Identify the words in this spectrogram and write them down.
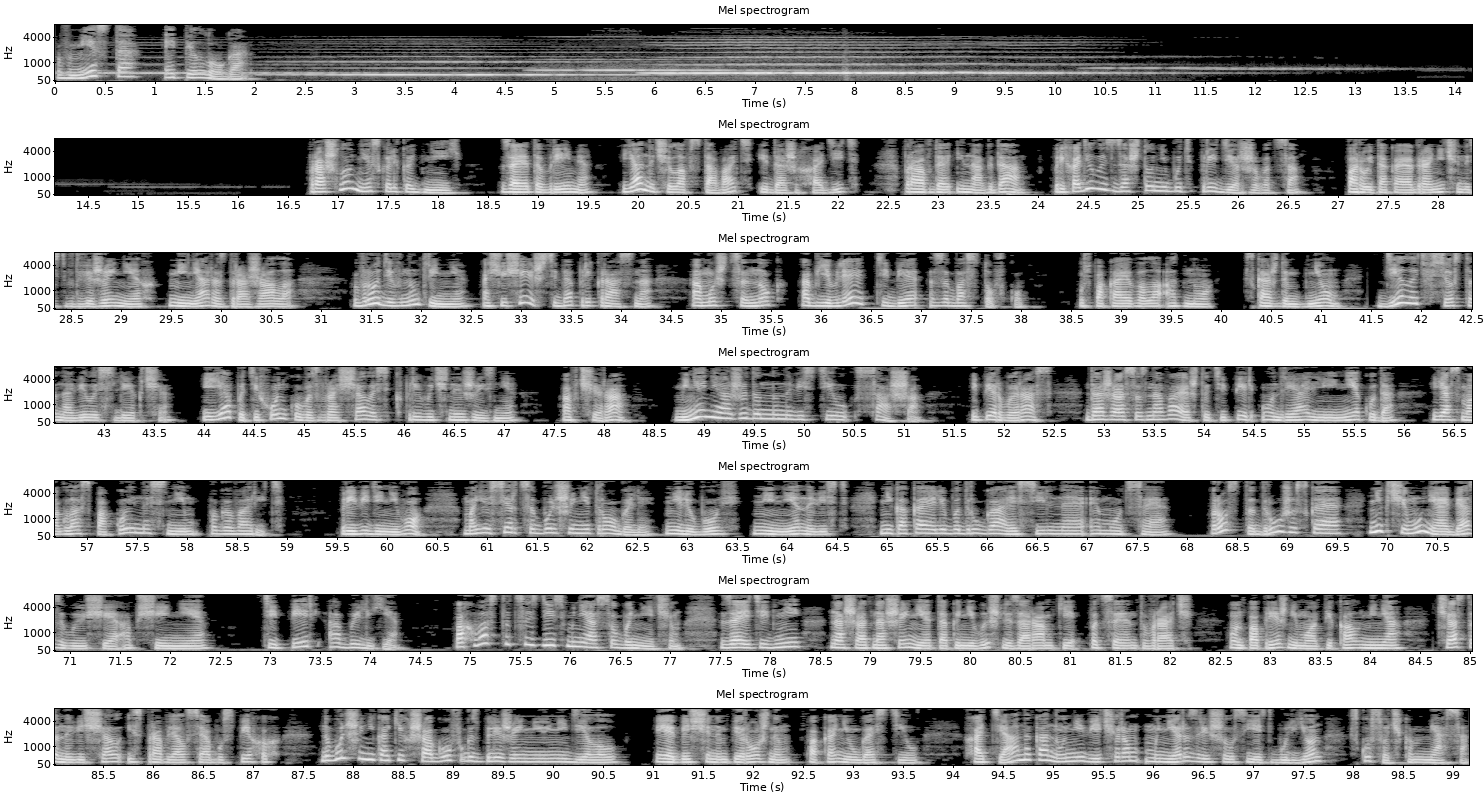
Вместо эпилога Прошло несколько дней. За это время я начала вставать и даже ходить. Правда, иногда приходилось за что-нибудь придерживаться. Порой такая ограниченность в движениях меня раздражала. Вроде внутренне ощущаешь себя прекрасно, а мышцы ног объявляют тебе забастовку. Успокаивало одно – с каждым днем делать все становилось легче и я потихоньку возвращалась к привычной жизни. А вчера меня неожиданно навестил Саша. И первый раз, даже осознавая, что теперь он реальнее некуда, я смогла спокойно с ним поговорить. При виде него мое сердце больше не трогали ни любовь, ни ненависть, ни какая-либо другая сильная эмоция. Просто дружеское, ни к чему не обязывающее общение. Теперь об Илье. Похвастаться здесь мне особо нечем. За эти дни наши отношения так и не вышли за рамки пациент-врач. Он по-прежнему опекал меня, часто навещал и справлялся об успехах, но больше никаких шагов к сближению не делал и обещанным пирожным пока не угостил. Хотя накануне вечером мне разрешил съесть бульон с кусочком мяса.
